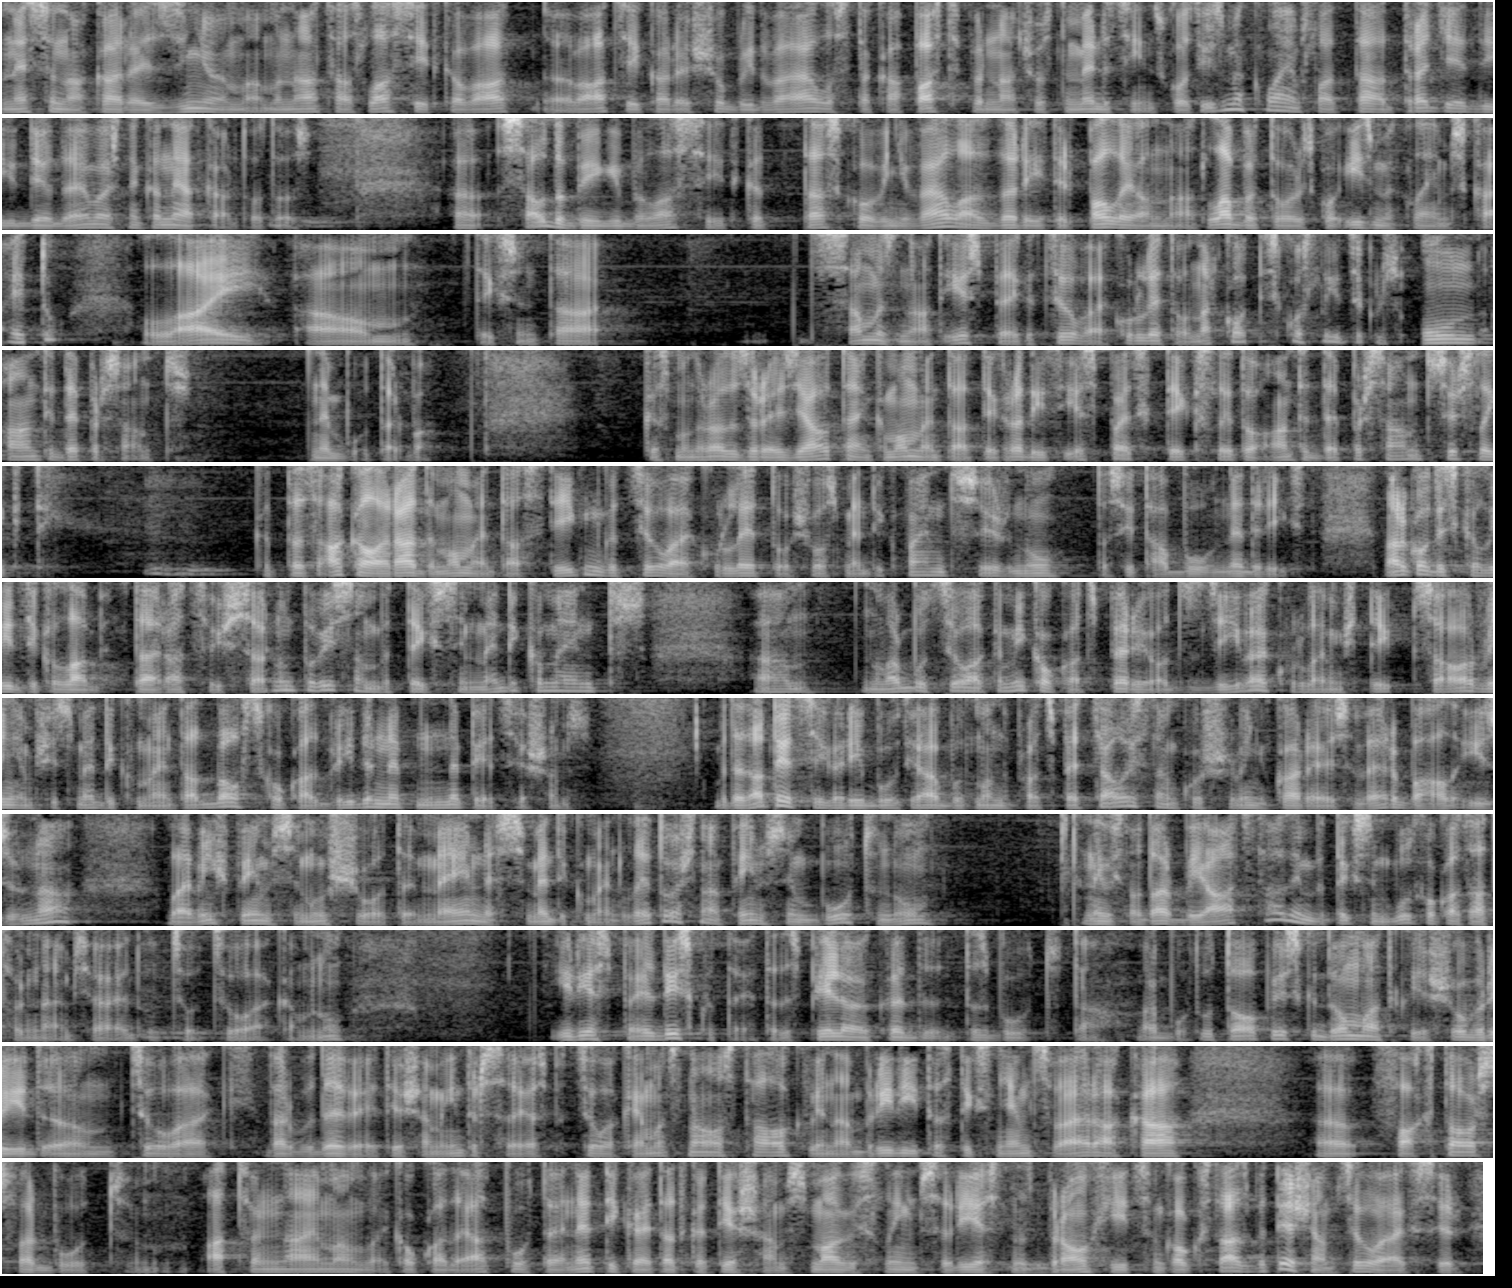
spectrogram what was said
Nesenā kādreiz ziņojumā man nācās lasīt, ka Vācija kādreiz šobrīd vēlas pastiprināt šos medicīniskos izmeklējumus, lai tāda traģēdija Dievdēļ vairs nekad neatkārtotos. Uh, Saudabīgi bija lasīt, ka tas, ko viņi vēlās darīt, ir palielināt laboratorisko izmeklējumu skaitu, lai um, tā, samazinātu iespēju, ka cilvēki, kur lieto narkotiskos līdzekļus un antidepresantus, nebūtu darbā. Kas man rada uzreiz jautājumu, ka momentā tiek radīts iespējas, ka tie, kas lieto antidepresantus, ir slikti. Kad tas atkal rada momentā stigmu, ka cilvēki, kur lieto šos medikamentus, ir, nu, tas ir tabū, nedrīkst. Narkotiskā līdzekļa labi, tā ir atsevišķa saruna pavisam, bet, teiksim, medikamentus. Um, nu, varbūt cilvēkam ir kaut kāds periods dzīvē, kur, lai viņš tiktu cauri, viņam šis medikamentu atbalsts kaut kādā brīdī ir ne, nepieciešams. Bet tad, attiecīgi, arī būtu jābūt, manuprāt, speciālistam, kurš viņu kādreiz verbāli izrunā, vai viņš, piemēram, uz šo mēnesi medikamentu lietošanā, piemēram, būtu. Nu, nevis no darba jāatstādina, bet teiksim, būtu kaut kāds atvaļinājums jāiedod cilvēkam. Nu, ir iespējas diskutēt. Tad es pieļauju, ka tas būtu tā, varbūt utopiski domāt, ka ja šobrīd um, cilvēki, darba devēji, tiešām interesējas par cilvēku emocionālo stāvokli. Vienā brīdī tas tiks ņemts vērā kā uh, faktors varbūt um, atvaļinājumam vai kaut kādai atpūtai. Ne tikai tad, kad tiešām smagi slims ir iesnas bronhīts un kaut kas tāds, bet tiešām cilvēks ir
